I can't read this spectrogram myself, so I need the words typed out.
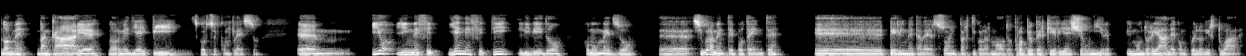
norme bancarie, norme di IP, il discorso è complesso. Ehm, io gli, NF- gli, NFT li vedo come un mezzo eh, sicuramente potente eh, per il metaverso in particolar modo, proprio perché riesce a unire il mondo reale con quello virtuale.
